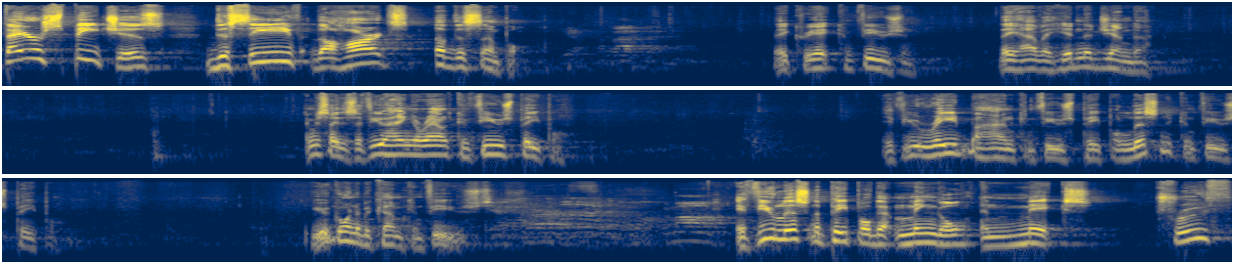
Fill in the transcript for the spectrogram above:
fair speeches deceive the hearts of the simple. They create confusion. They have a hidden agenda. Let me say this if you hang around confused people, if you read behind confused people, listen to confused people, you're going to become confused. if you listen to people that mingle and mix truth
